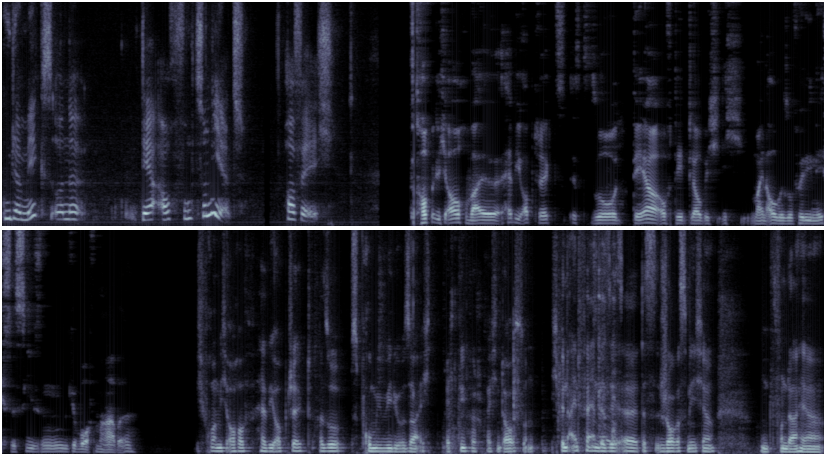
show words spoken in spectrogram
guter Mix und äh, der auch funktioniert. Hoffe ich. Das hoffe ich auch, weil Heavy Objects ist so der, auf den, glaube ich, ich mein Auge so für die nächste Season geworfen habe. Ich freue mich auch auf Heavy Object. Also das Promi-Video sah echt recht vielversprechend aus. Und ich bin ein Fan äh, des Genres Mecha. Und von daher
